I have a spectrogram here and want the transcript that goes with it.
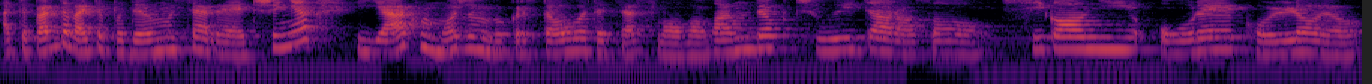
А тепер давайте подивимося речення, як ми можемо використовувати це слово. 완벽주의자라서 시간이 오래 걸려요.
